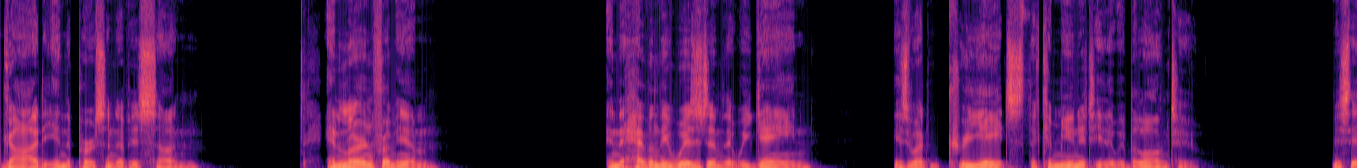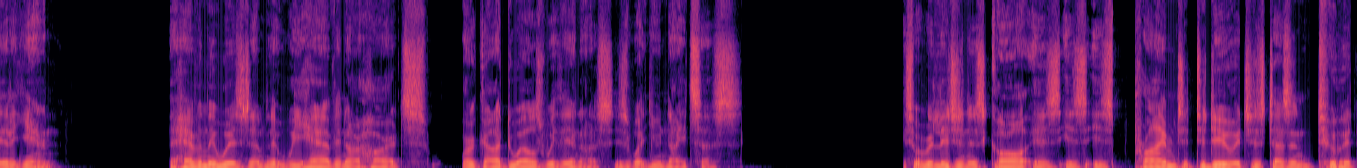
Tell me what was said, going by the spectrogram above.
God in the person of His Son and learn from Him and the heavenly wisdom that we gain is what creates the community that we belong to. Let me say it again. The heavenly wisdom that we have in our hearts, where God dwells within us, is what unites us. It's what religion is is is is primed to do. It just doesn't do it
